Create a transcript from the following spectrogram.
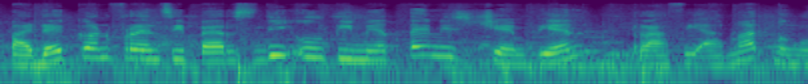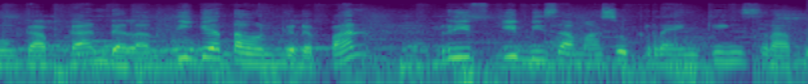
Pada konferensi pers di Ultimate Tennis Champion, Raffi Ahmad mengungkapkan dalam tiga tahun ke depan, Rifki bisa masuk ranking 100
